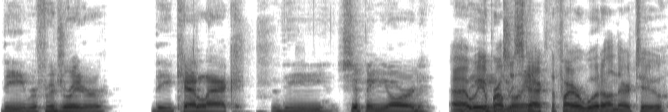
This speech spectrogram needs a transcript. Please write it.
the refrigerator, the Cadillac, the shipping yard. Uh, we The could probably train. stack the firewood on there too.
